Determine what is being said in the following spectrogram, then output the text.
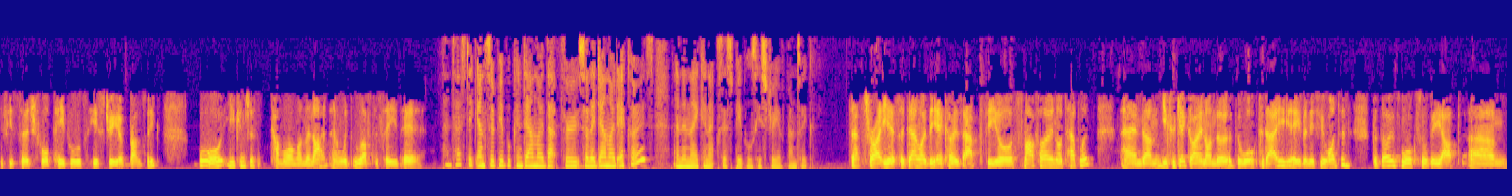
if you search for People's History of Brunswick, or you can just come along on the night and we'd love to see you there. Fantastic. And so people can download that through, so they download Echoes and then they can access People's History of Brunswick. That's right, yeah. So download the Echoes app for your smartphone or tablet. And um, you could get going on the, the walk today, even if you wanted. But those walks will be up um,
